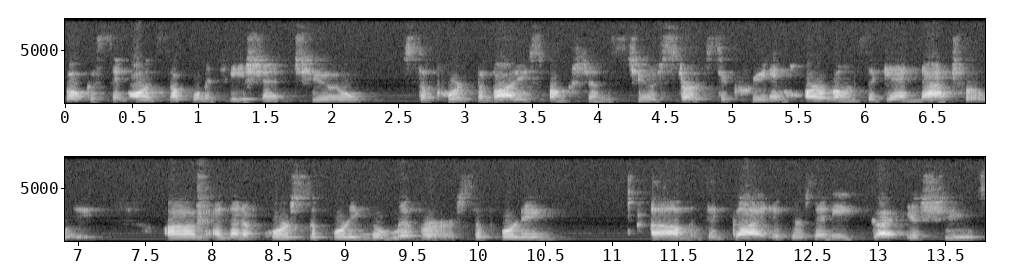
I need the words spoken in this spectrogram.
focusing on supplementation to support the body's functions to start secreting hormones again naturally. Um, and then, of course, supporting the liver, supporting um, the gut if there's any gut issues.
